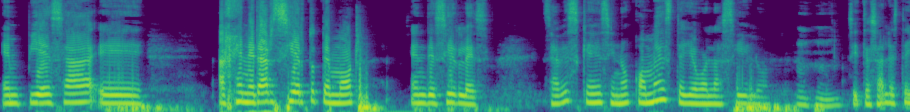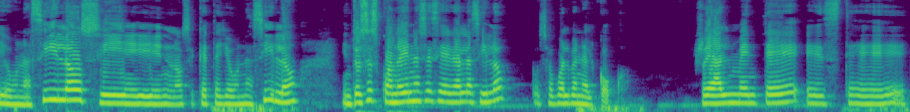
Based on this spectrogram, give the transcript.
empieza eh, a generar cierto temor en decirles, ¿sabes qué? Si no comes, te llevo al asilo. Si te sales, te llevo a un asilo. Si no sé qué, te llevo a un asilo. Entonces, cuando hay necesidad de ir al asilo, pues se vuelven el coco. Realmente este,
